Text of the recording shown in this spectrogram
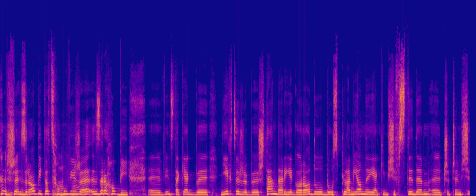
że zrobi to, co mhm. mówi, że zrobi. E, więc tak jakby nie chcę, żeby sztandar jego rodu był splamiony jakimś wstydem, e, czy czymś, e,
